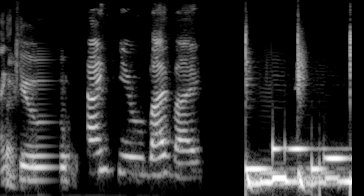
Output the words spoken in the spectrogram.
Thank you. Thank you. Bye bye.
